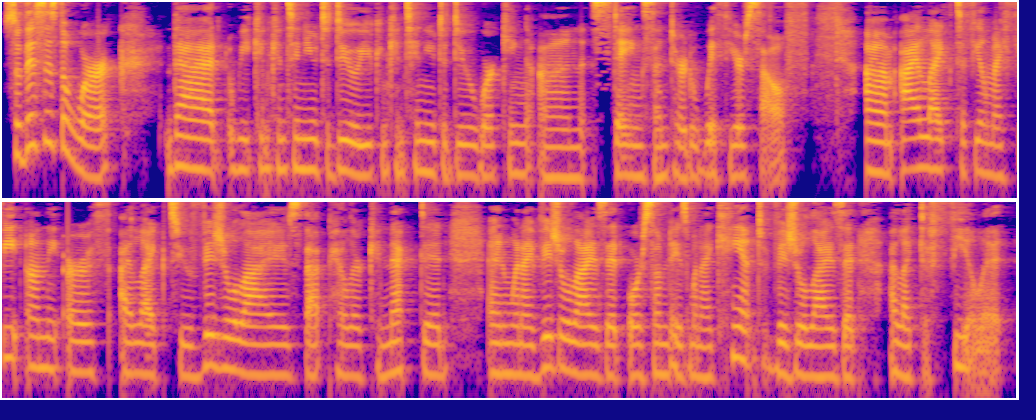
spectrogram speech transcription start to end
So this is the work that we can continue to do. You can continue to do working on staying centered with yourself. Um, I like to feel my feet on the earth. I like to visualize that pillar connected. And when I visualize it, or some days when I can't visualize it, I like to feel it.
